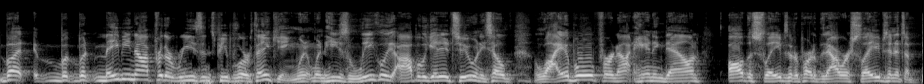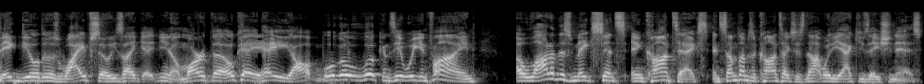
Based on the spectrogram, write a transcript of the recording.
but but but maybe not for the reasons people are thinking. When when he's legally obligated to and he's held liable for not handing down all the slaves that are part of the dower slaves, and it's a big deal to his wife. So he's like, you know, Martha, okay, hey, I'll, we'll go look and see what we can find. A lot of this makes sense in context, and sometimes the context is not where the accusation is.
